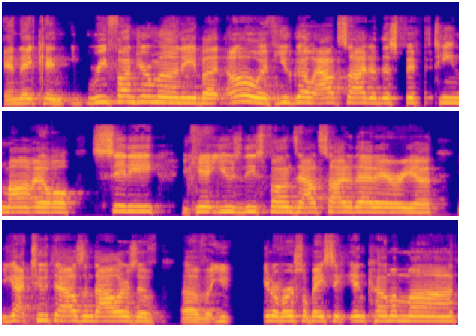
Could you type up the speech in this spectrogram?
and they can refund your money. But oh, if you go outside of this 15 mile city, you can't use these funds outside of that area. You got two thousand dollars of of universal basic income a month.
